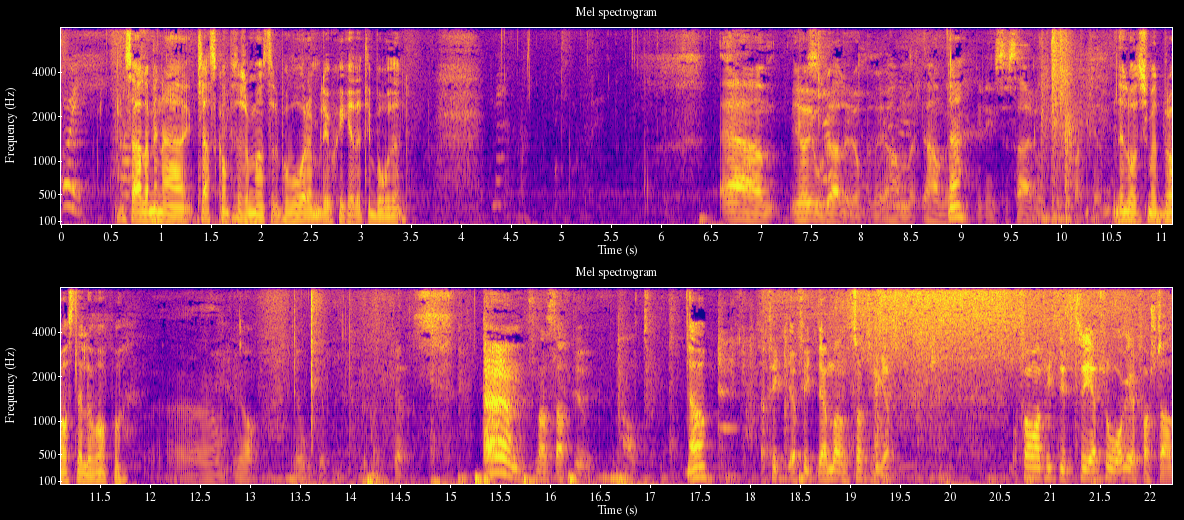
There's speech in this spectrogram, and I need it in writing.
Oj. Så alla mina klasskompisar som mönstrade på våren blev skickade till Boden. ehm, jag gjorde aldrig jobbet. Jag hamnade, jag hamnade Ja. i utbildningsreserven. faktiskt. Det låter som ett bra ställe att vara på. Ehm, ja, jo, det, det Man slapp ju allt. Ja, Jag fick, jag fick, jag mönstrade tycker jag. Och fan, man fick typ tre frågor första,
